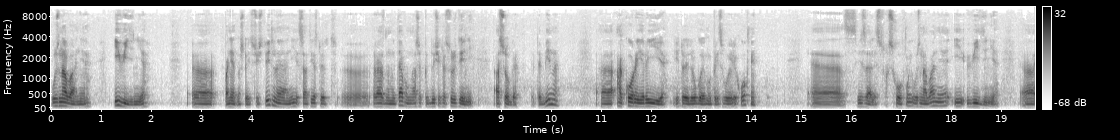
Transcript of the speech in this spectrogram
узнавание и видение, э, понятно, что эти существительные, они соответствуют э, разным этапам наших предыдущих рассуждений. Осога – это бина, акора и рия, и то, и другое мы присвоили хохме – связали с хохмой узнавание и видение. Э,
